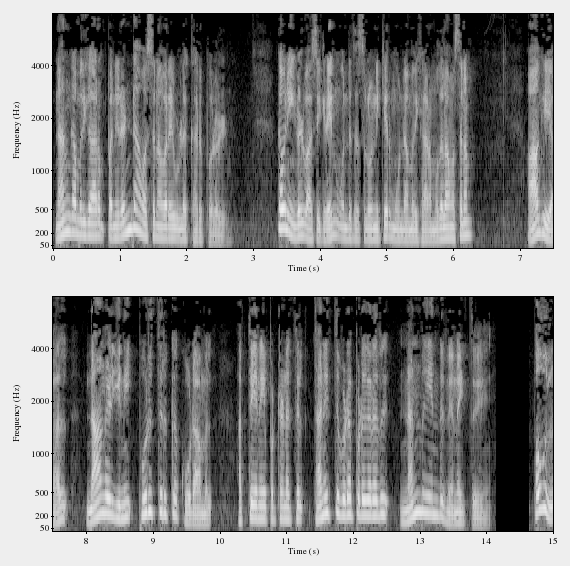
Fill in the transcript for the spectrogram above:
நான்காம் அதிகாரம் பன்னிரெண்டாம் வசனம் வரை உள்ள கருப்பொருள். கவனியங்கள் வாசிக்கிறேன். ஒன்று தெசலோனிக்கர் மூன்றாம் அதிகாரம் முதலாம் வசனம். ஆகையால் நாங்கள் இனி பொறுத்திருக்க கூடாமல் அத்தேனை பட்டணத்தில் தனித்து விடப்படுகிறது நன்மை என்று நினைத்து பவுல்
